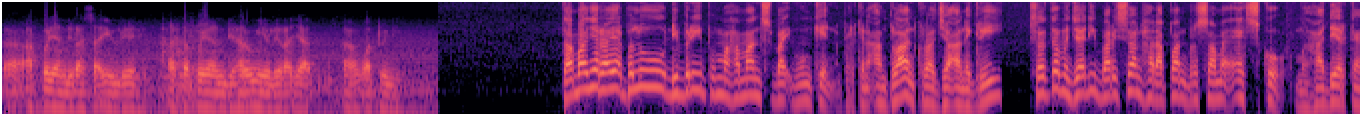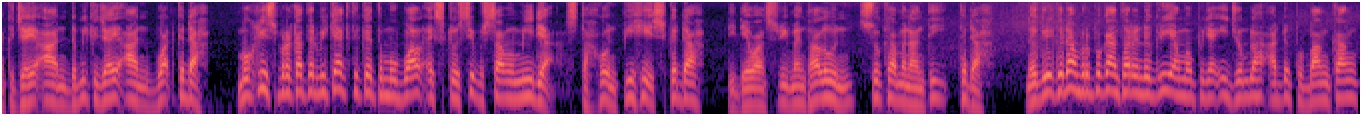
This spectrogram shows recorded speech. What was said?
uh, apa yang dirasai oleh ataupun yang diharungi oleh rakyat uh, waktu ini. Tambahnya rakyat perlu diberi pemahaman sebaik mungkin berkenaan pelan kerajaan negeri serta menjadi barisan hadapan bersama Exco menghadirkan kejayaan demi kejayaan buat Kedah. Muklis berkata demikian ketika temu bual eksklusif bersama media setahun PH Kedah di Dewan Seri Mentalun suka menanti Kedah. Negeri Kedah merupakan antara negeri yang mempunyai jumlah adun pembangkang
